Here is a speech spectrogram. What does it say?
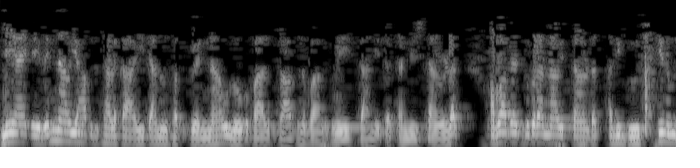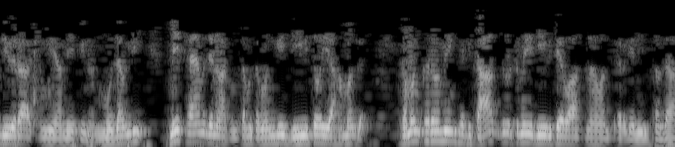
මේ ඇයිට වෙන්නා වූ යහපත සලකා ඊට අනුව සතුට වෙන්නා වූ ලෝකපාලක ශාසන පාලක මේ ස්ථානයේ තත්ත්වයන් ස්ථාන වලට අභාවය දුරු කරන්නා වූ ස්ථාන වලට අධිග්‍රහ සිනුම් ජීවරාශිය මේ පිනන් මොදම්වි මේ සෑම දිනකටම තම තමන්ගේ ජීවිතය යහමඟ ගමන් කරමින් හැකි තාක් දුරට මේ ජීවිතය වාසනාවන්ත කර ගැනීම සඳහා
